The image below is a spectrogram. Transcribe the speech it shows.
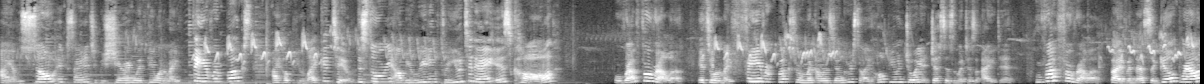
I am so excited to be sharing with you one of my favorite books. I hope you like it too. The story I'll be reading for you today is called Rufferella. It's one of my favorite books from when I was younger, so I hope you enjoy it just as much as I did. Rufferella by Vanessa Gill Brown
